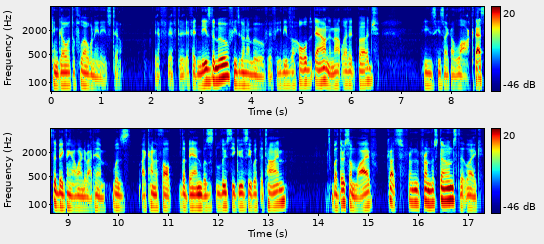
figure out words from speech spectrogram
Can go with the flow when he needs to. If if the, if it needs to move, he's going to move. If he needs to hold it down and not let it budge, he's he's like a lock. That's the big thing I learned about him. Was I kind of thought the band was loosey goosey with the time, but there's some live cuts from from the Stones that like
